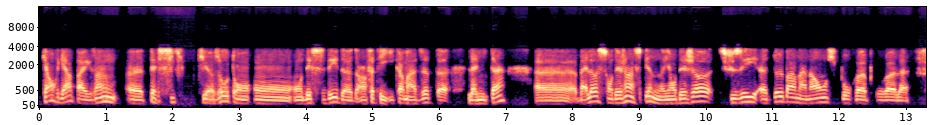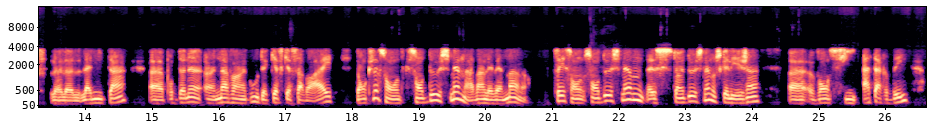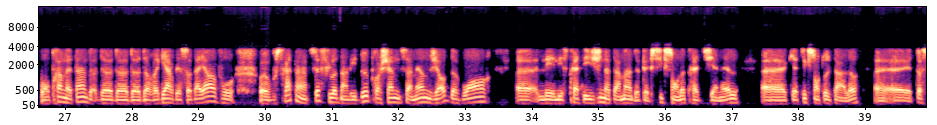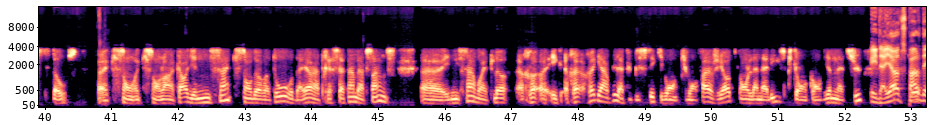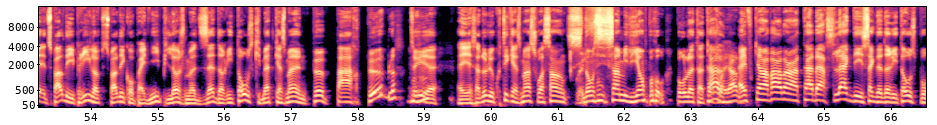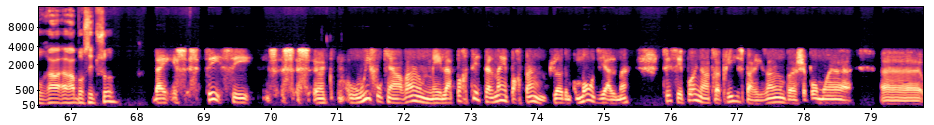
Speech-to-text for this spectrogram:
quand on regarde, par exemple, euh, Pepsi, qui eux autres ont, ont- ont décidé de, en fait, ils, commanditent euh, la mi-temps, euh, ben là, ils sont déjà en spin. là. Ils ont déjà diffusé euh, deux bandes annonces pour, euh, pour euh, la, la- la- mi-temps. euh, pour donner un, avant-goût de qu'est-ce que ça va être. Donc là, sont, sont deux semaines avant l'événement. Tu sais, sont, sont deux semaines, euh, c'est un deux semaines où ce que les gens euh, vont s'y attarder, vont prendre le temps de, de, de, de, de regarder ça. D'ailleurs, vous, euh, vous serez attentifs là, dans les deux prochaines semaines. J'ai hâte de voir euh, les, les stratégies, notamment de Pepsi, qui sont là traditionnelles, qui, sont tout le temps là. Tostitos, euh, qui sont qui sont là encore. Il y a Nissan qui sont de retour. D'ailleurs, après sept ans d'absence, euh, et Nissan vont être là. Re- et re- regardez la publicité qu'ils vont qu'ils vont faire. J'ai hâte qu'on l'analyse puis qu'on qu'on vienne là-dessus. Et d'ailleurs, tu parles, des, tu parles des prix, là, puis tu parles des compagnies, puis là, je me disais, Doritos qui mettent quasiment une pub par pub, là, tu sais, euh, ça doit lui coûter quasiment 60, sinon fou. 600 millions pour, pour le total. Incroyable. Il faut qu'il en vende en tabarslac des sacs de Doritos pour rembourser tout ça. Ben, tu sais, c'est. Un- Oui, il faut qu'ils en vendent, mais la portée est tellement importante là, mondialement. Tu sais, c'est pas une entreprise, par exemple, euh, je sais pas moi, euh,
